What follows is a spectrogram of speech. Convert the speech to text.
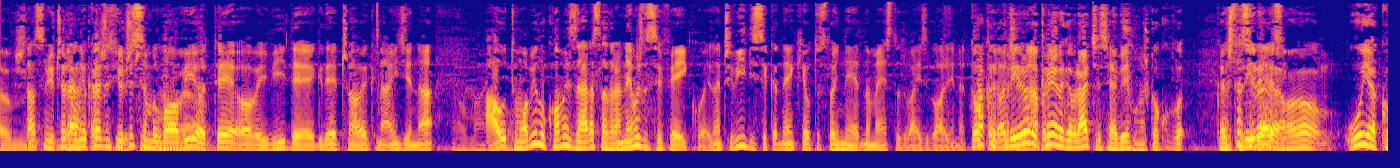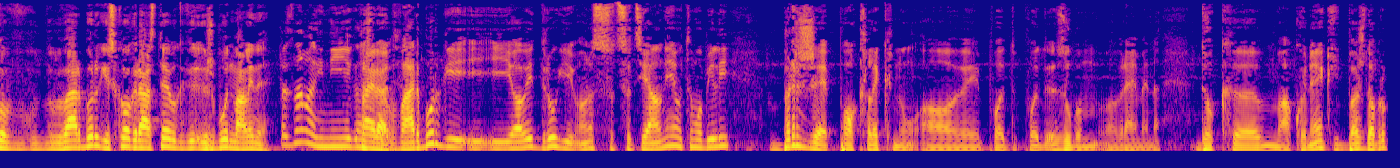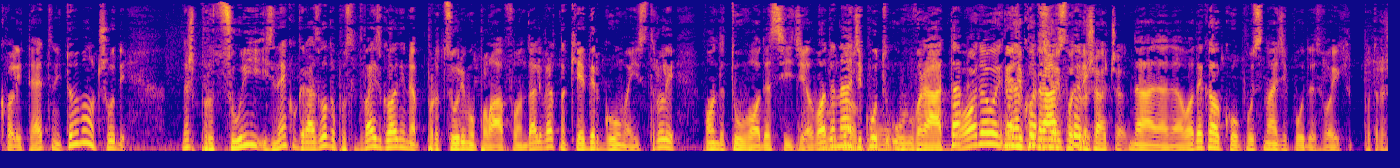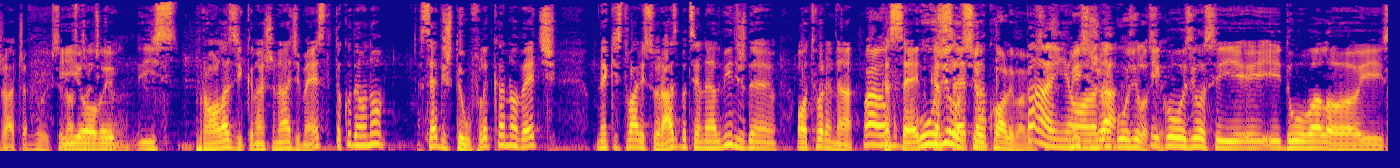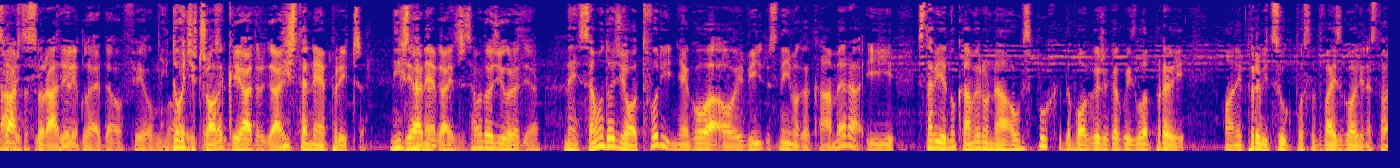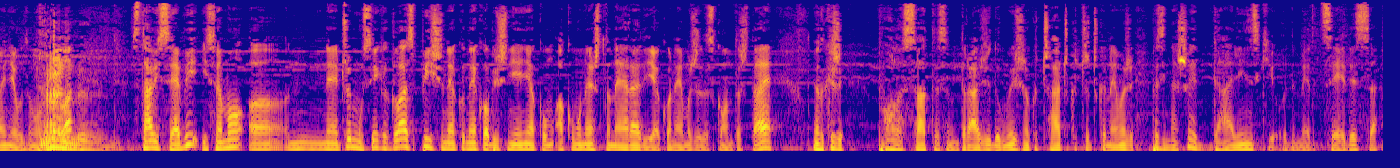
um, šta sam juče da, radio? Kažem, juče sam lovio te ove, ovaj, vide gde čovjek naiđe na oh, automobilu kome je zarasla trava, ne može da se fejkuje. Znači vidi se kad neki auto stoji na jedno mestu 20 godina. To kako kad priroda napraviš, krene da ga vraća sebi. Znaš kako kad šta priroda, se desi? Ono, ujakov Varburg iz kog raste žbun maline. Pa znam ali nije Varburg i, i, i ovi drugi, ono socijalni automobili brže pokleknu ovaj, pod, pod zubom vremena. Dok um, ako je neki baš dobro kvalitetan, i to me malo čudi, znaš, procuri iz nekog razloga posle 20 godina procuri mu plafon, da li verovatno keder guma istruli, onda tu voda siđe. Voda da, nađe put u vrata. Voda uvijek nađe put svojih potrošača. Da, da, da, voda kao kupus, nađe put do svojih potrošača. I, ovaj, I prolazi, naše nađe mesto, tako da ono sedište uflekano već, neke stvari su razbacene, ali vidiš da je otvorena pa, kaset, guzilo kaseta. se u kolima, pa, misliš. Pa, ono, da, da, guzilo se. I guzilo se i, i duvalo i da, svašta su radili. gledao film. I ovaj, dođe znači, čovjek, ništa ne priča. Ništa ne priča. Samo dođe uradi, ja? Ne, samo dođe, otvori njegova, ovaj, snima ga kamera i stavi jednu kameru na auspuh da pokaže kako izgleda prvi onaj prvi cug posle 20 godina stojanja automobila. Prn stavi sebi i samo uh, ne čuje mu se glas, piše neko, neko objašnjenje ako, ako mu nešto ne radi, ako ne može da skonta šta je. I onda kaže, pola sata sam tražio dok mi više onako čačka, čačka ne može. Pazi, našao je daljinski od Mercedesa,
